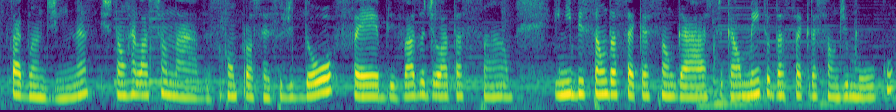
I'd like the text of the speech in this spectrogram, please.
Prostaglandinas estão relacionadas com o processo de dor, febre, vasodilatação, inibição da secreção gástrica, aumento da secreção de muco,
